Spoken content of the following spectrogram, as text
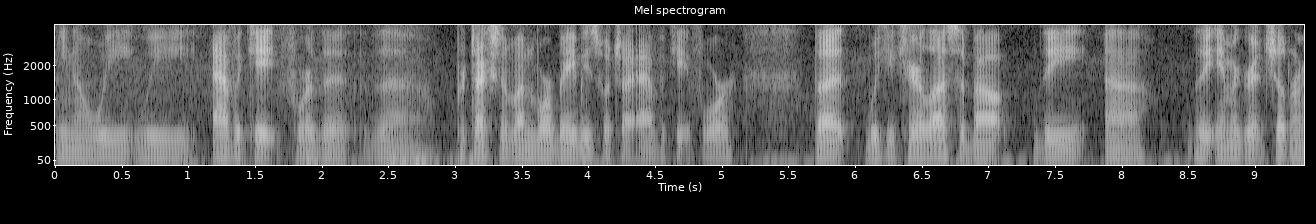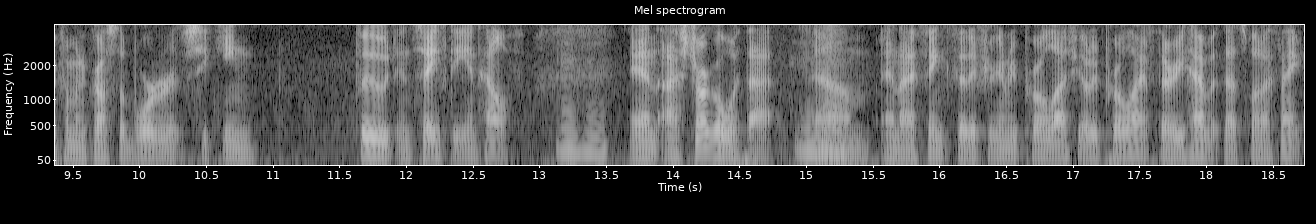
you know we we advocate for the the protection of unborn babies, which I advocate for, but we could care less about the uh, the immigrant children coming across the border seeking food and safety and health. Mm-hmm. And I struggle with that. Mhm. Um, and I think that if you're going to be pro life, you ought to be pro life. There you have it. That's what I think.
